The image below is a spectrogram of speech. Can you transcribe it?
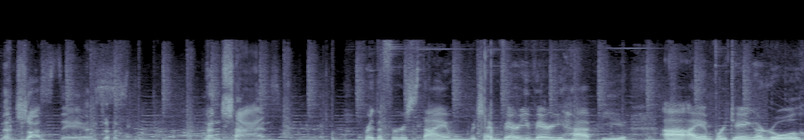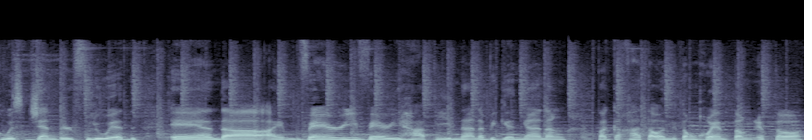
ng justice. Ng justice. ng chance. For the first time, which I'm very, very happy, uh, I am portraying a role who is gender fluid. And uh, I'm very, very happy na nabigyan nga ng pagkakataon nitong kwentong ito.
